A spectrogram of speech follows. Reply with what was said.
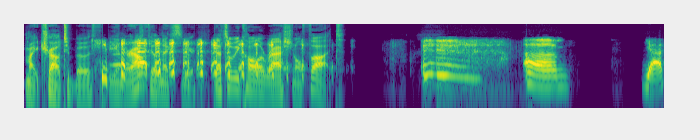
Mike Trout to both be in their outfield next year. That's what we call a rational thought. Um, yes,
